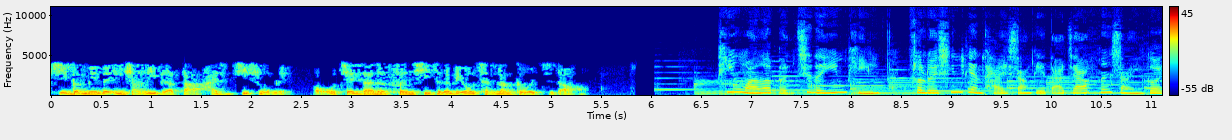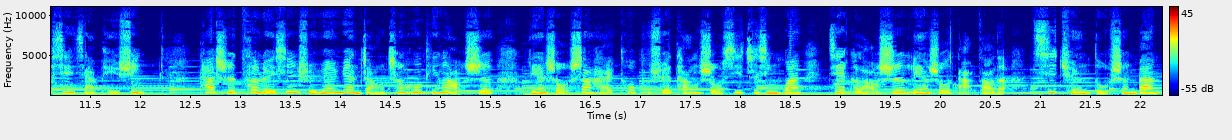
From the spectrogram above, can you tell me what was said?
基本面的影响力比较大，还是技术面？哦，我简单的分析这个流程，让各位知道。听完了本期的音频，策略新电台想给大家分享一个线下培训，它是策略新学院院长陈红婷老师联手上海拓普学堂首席执行官杰克老师联手打造的期权赌圣班。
